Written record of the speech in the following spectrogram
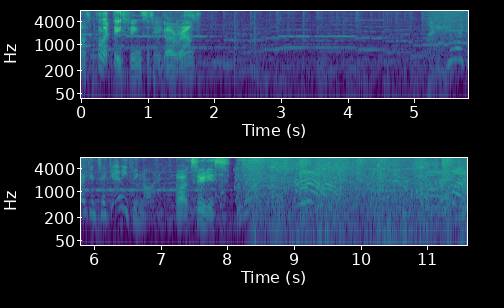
Uh, let's collect these things as we Taking go this? around. I feel like I can take anything on. Alright, let's do this. You're mine.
